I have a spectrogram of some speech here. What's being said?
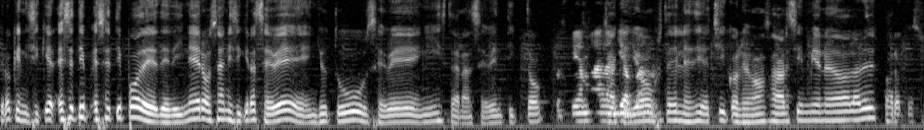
Creo que ni siquiera ese tipo, ese tipo de, de dinero, o sea, ni siquiera se ve en YouTube, se ve en Instagram, se ve en TikTok. Los que llaman O sea, a que yo a ustedes les diga, chicos, les vamos a dar 100 millones de dólares para que su,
